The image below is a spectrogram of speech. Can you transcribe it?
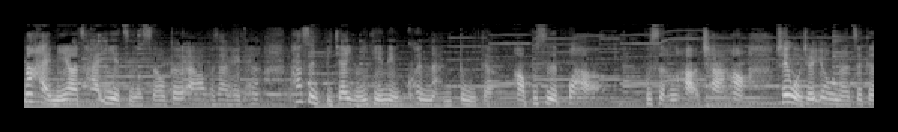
那海绵要插叶子的时候，各位阿花菩萨可以看，它是比较有一点点困难度的，哈，不是不好，不是很好插哈。所以我就用了这个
